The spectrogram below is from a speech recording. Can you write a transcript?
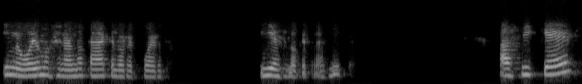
Y me voy emocionando cada que lo recuerdo. Y es lo que transmito. Así que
